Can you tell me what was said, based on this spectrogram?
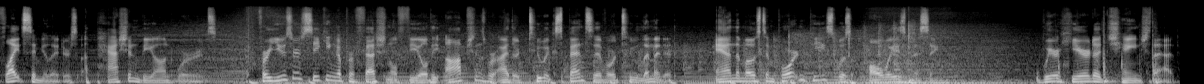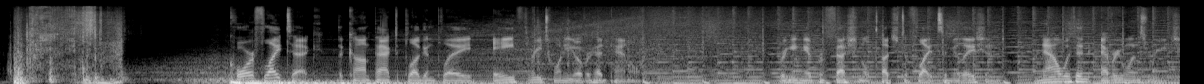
flight simulators a passion beyond words. For users seeking a professional feel, the options were either too expensive or too limited. And the most important piece was always missing. We're here to change that. Core Flight Tech, the compact plug-and-play A320 overhead panel. Bringing a professional touch to flight simulation, now within everyone's reach.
